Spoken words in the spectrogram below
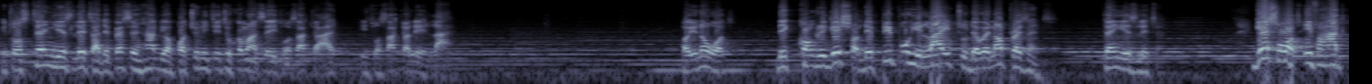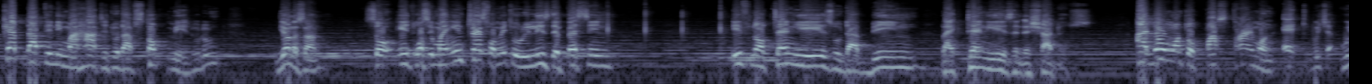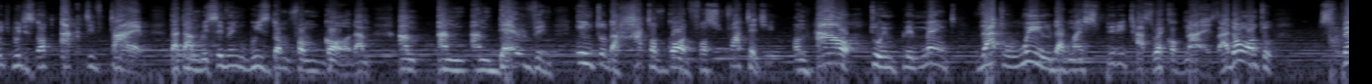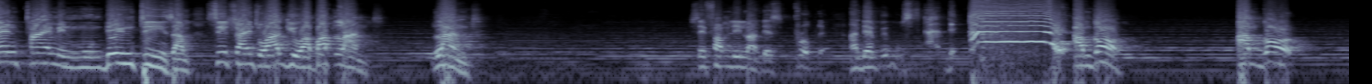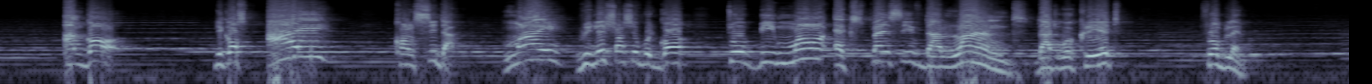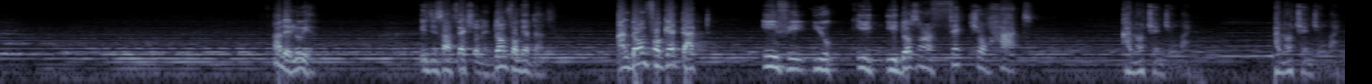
It was 10 years later, the person had the opportunity to come and say it was actually it was actually a lie. But you know what? The congregation, the people he lied to, they were not present 10 years later. Guess what? If I had kept that thing in my heart, it would have stopped me. Do you understand? So it was in my interest for me to release the person. If not 10 years, would have been like 10 years in the shadows. I don't want to pass time on earth which, which, which is not active time that I'm receiving wisdom from God. I'm, I'm, I'm, I'm delving into the heart of God for strategy on how to implement that will that my spirit has recognized. I don't want to spend time in mundane things. I'm still trying to argue about land. Land. Say family land, there's problem. And then people stand ah, there. Ah, I'm God. I'm God. I'm God. Because I consider my relationship with God to be more expensive than land that will create problem. Hallelujah. It is affectionate. Don't forget that. And don't forget that if it, you it, it doesn't affect your heart, cannot change your life. Cannot change your life.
